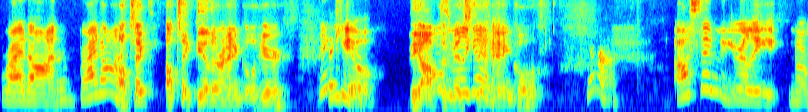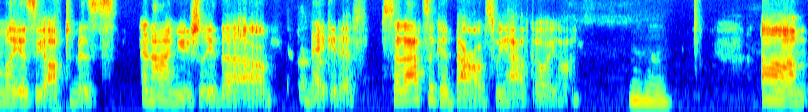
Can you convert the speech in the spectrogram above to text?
Right on. Right on. I'll take I'll take the other angle here. Thank, Thank you. you. The That was really optimistic angle. Yeah. Austin really normally is the optimist, and I'm usually the um, negative. So that's a good balance we have going on. Mm-hmm. Um,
